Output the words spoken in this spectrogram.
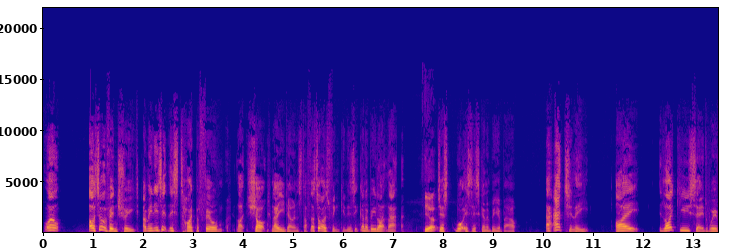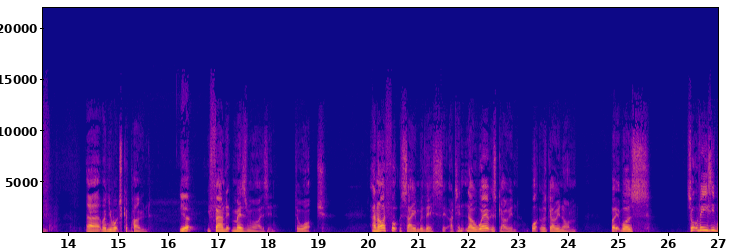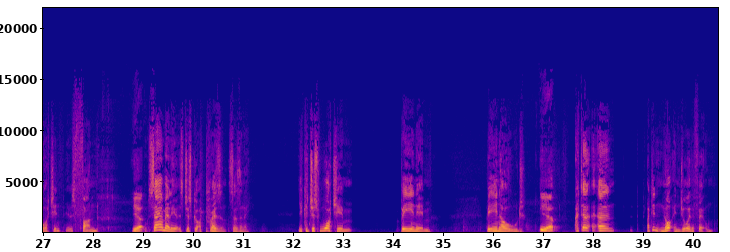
Well, I was sort of intrigued. I mean, is it this type of film like Sharknado and stuff? That's what I was thinking. Is it going to be like that? Yeah, Just what is this going to be about? Actually, I like you said with uh, when you watch Capone, yeah, you found it mesmerising to watch, and I thought the same with this. I didn't know where it was going, what was going on, but it was sort of easy watching. It was fun. yeah, Sam Elliott has just got a presence, hasn't he? You could just watch him being him, being old. yeah. I don't, and I didn't not enjoy the film.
